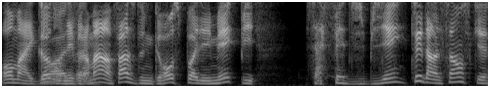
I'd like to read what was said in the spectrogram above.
oh my god, Ouais, on est vraiment en face d'une grosse polémique. Puis ça fait du bien, tu sais, dans le sens que.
